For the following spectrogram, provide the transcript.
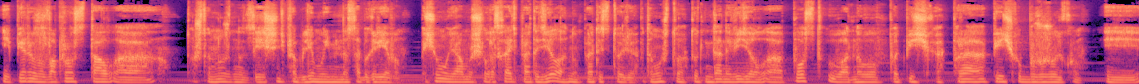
И первый вопрос стал а, то, что нужно решить проблему именно с обогревом. Почему я вам решил рассказать про это дело, ну, про эту историю? Потому что тут недавно видел а, пост у одного подписчика про печку-буржуйку. И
